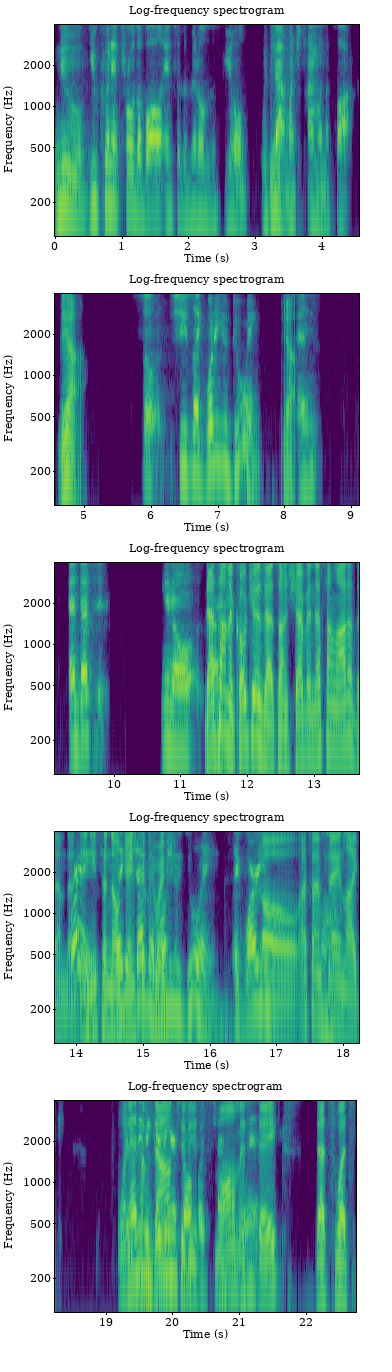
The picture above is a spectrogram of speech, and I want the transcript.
knew you couldn't throw the ball into the middle of the field with yeah. that much time on the clock. Yeah. So she's like, "What are you doing?" Yeah. And and that's you know that's I, on the coaches that's on Chevan that's on a lot of them that right. they need to know like, game Chevan, situation what are you doing like why are so, you that's what i'm oh. saying like when You're it comes down to these small mistakes that's what's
